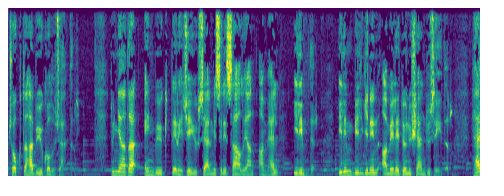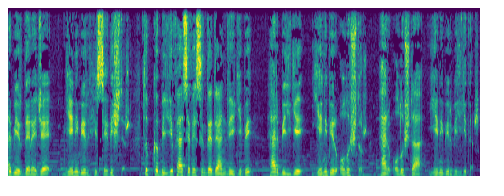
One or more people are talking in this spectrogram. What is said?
çok daha büyük olacaktır. Dünyada en büyük derece yükselmesini sağlayan amel ilimdir. İlim bilginin amele dönüşen düzeyidir. Her bir derece yeni bir hissediştir. Tıpkı bilgi felsefesinde dendiği gibi her bilgi yeni bir oluştur. Her oluş da yeni bir bilgidir.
